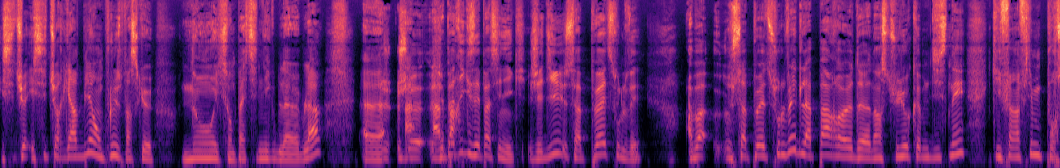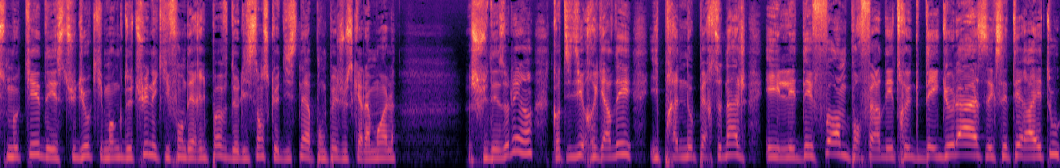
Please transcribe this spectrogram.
Et si tu et si tu regardes bien en plus parce que non, ils sont pas cyniques, blablabla. Euh, Je à j'ai pas part- dit qu'ils étaient pas cyniques. J'ai dit ça peut être soulevé. ah bah ça peut être soulevé de la part euh, d'un d'un studio comme Disney qui fait un film pour se moquer des studios qui manquent de thunes et qui font des rip-offs de licences que Disney a pompé jusqu'à la moelle. Je suis désolé, hein. Quand il dit, regardez, ils prennent nos personnages et ils les déforment pour faire des trucs dégueulasses, etc. et tout.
